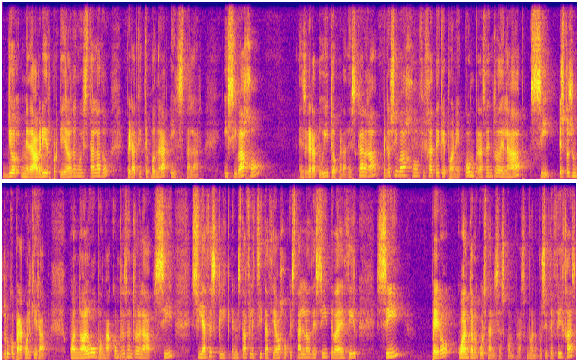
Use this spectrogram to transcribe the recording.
yo me da abrir porque ya lo tengo instalado, pero a ti te pondrá instalar. Y si bajo, es gratuito para descarga, pero si bajo, fíjate que pone compras dentro de la app, sí. Esto es un truco para cualquier app. Cuando algo ponga compras dentro de la app, sí, si haces clic en esta flechita hacia abajo que está al lado de sí, te va a decir sí, pero ¿cuánto me cuestan esas compras? Bueno, pues si te fijas,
